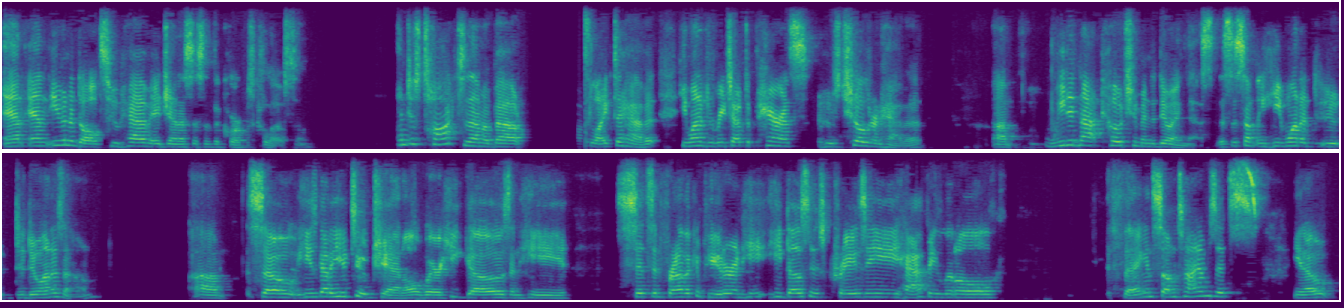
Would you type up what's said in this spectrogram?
and, and even adults who have agenesis of the corpus callosum and just talk to them about like to have it. He wanted to reach out to parents whose children have it. Um, we did not coach him into doing this. This is something he wanted to do, to do on his own. Um, so he's got a YouTube channel where he goes and he sits in front of the computer and he he does his crazy happy little thing. And sometimes it's you know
